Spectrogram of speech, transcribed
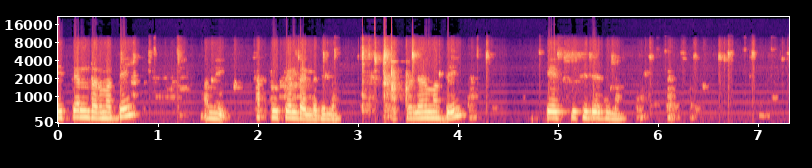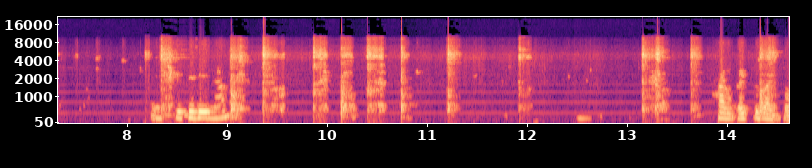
এই তেলটার মধ্যে আমি একটু তেল ডাইলে দিলাম। তেলের মধ্যে পেস্ট দিয়ে দিলাম। কুচি দিলাম। হালকা একটু বাজবো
